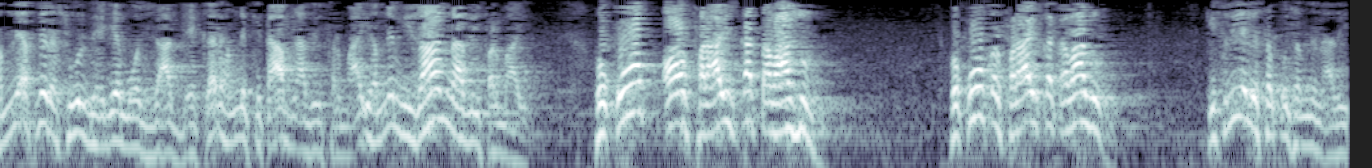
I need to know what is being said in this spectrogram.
ہم نے اپنے رسول بھیجے معجزات دے کر، ہم نے کتاب نازل فرمائی، ہم نے میزان نازل فرمائی۔ حقوق اور فرائض کا توازن۔ حقوق اور فرائض کا توازن۔ کس لیے یہ سب کچھ ہم نے نازل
